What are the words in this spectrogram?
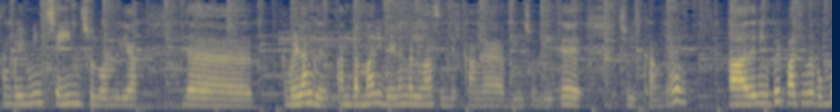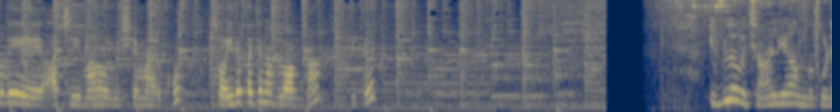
சங்கிலி மீன் செயின் சொல்லுவோம் இல்லையா? இந்த விலங்கு அந்த மாதிரி விலங்குகள்லாம் செஞ்சுருக்காங்க அப்படின்னு சொல்லிட்டு சொல்லியிருக்காங்க அதை நீங்கள் போய் பார்த்தீங்கன்னா ரொம்பவே ஆச்சரியமான ஒரு விஷயமா இருக்கும். ஸோ இதை பற்றின வ்ளாக் தான் இது. இவ்வளவு ஜாலியாக அவங்க கூட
